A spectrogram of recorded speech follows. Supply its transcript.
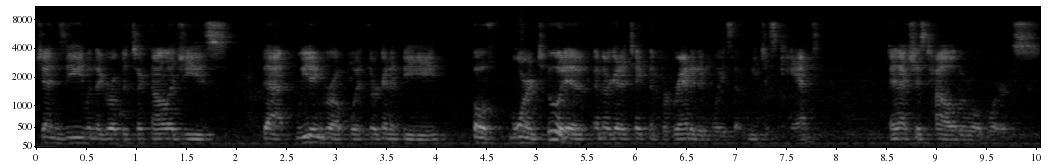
Gen Z, when they grow up with technologies that we didn't grow up with, they're going to be both more intuitive and they're going to take them for granted in ways that we just can't. And that's just how the world works.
